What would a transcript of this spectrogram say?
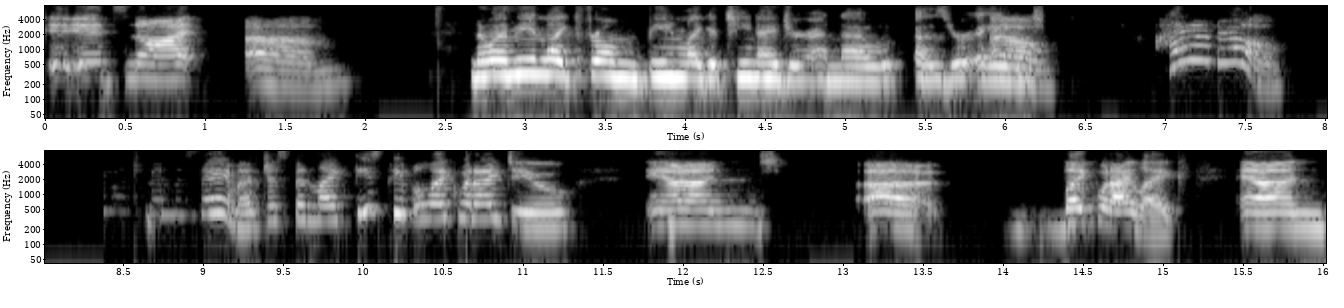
it, it's not. Um, no, I mean, like from being like a teenager and now as your age. Oh, I don't know. Same. I've just been like, these people like what I do, and uh, like what I like, and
